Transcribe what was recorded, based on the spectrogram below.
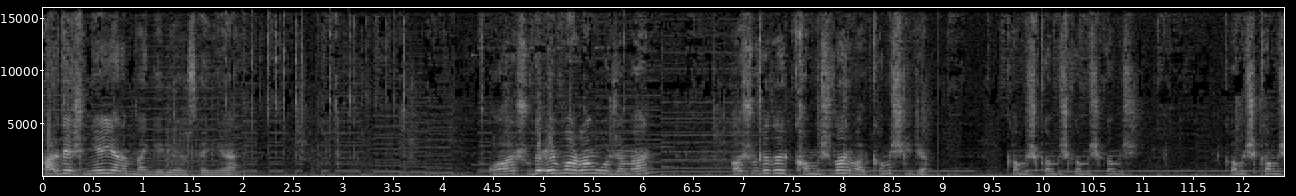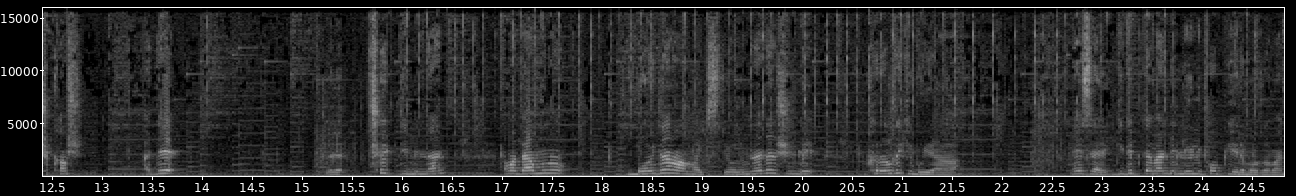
Kardeş niye yanımdan geliyorsun sen ya? Aa şurada ev var lan kocaman. Aa şurada da kamışlar var. Kamış yiyeceğim. Kamış kamış kamış kamış. Kamış kamış kamış. Hadi. Şöyle çök dibinden. Ama ben bunu boydan almak istiyordum. Neden şimdi kırıldı ki bu ya? Neyse gidip de ben de lollipop yerim o zaman.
